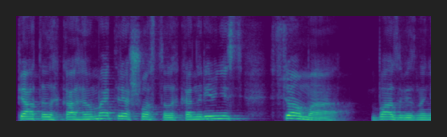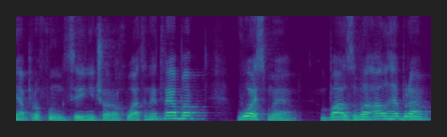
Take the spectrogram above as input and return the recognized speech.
П'ята легка геометрія, шоста легка нерівність. Сьома базові знання про функції, нічого рахувати не треба. Восьме базова алгебра.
